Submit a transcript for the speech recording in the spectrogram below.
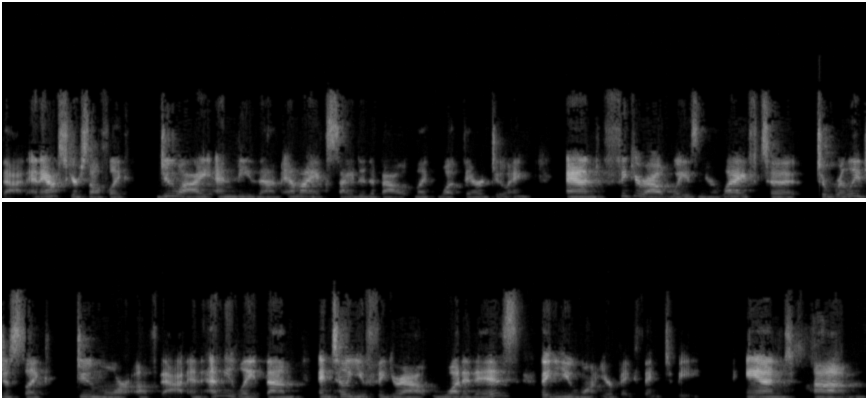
that and ask yourself like, do I envy them? Am I excited about like what they're doing? And figure out ways in your life to to really just like do more of that and emulate them until you figure out what it is that you want your big thing to be. And, um,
